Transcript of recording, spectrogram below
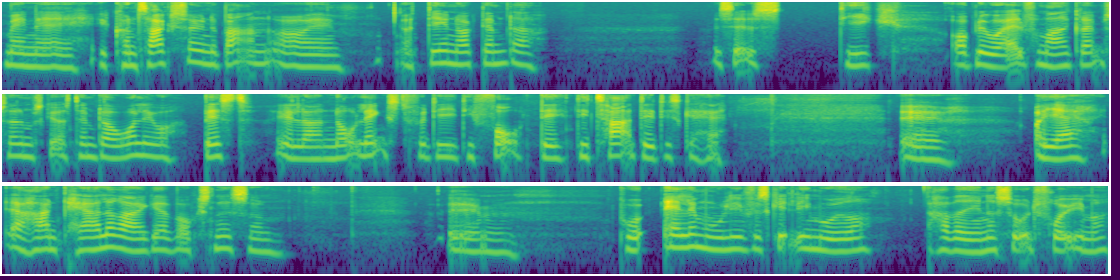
men øh, et kontaktsøgende barn, og, øh, og det er nok dem, der, hvis ellers de ikke oplever alt for meget grimt, så er det måske også dem, der overlever bedst, eller når længst, fordi de får det, de tager det, de skal have. Øh, og ja, jeg har en perlerække af voksne, som øh, på alle mulige forskellige måder har været inde og så et frø i mig.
